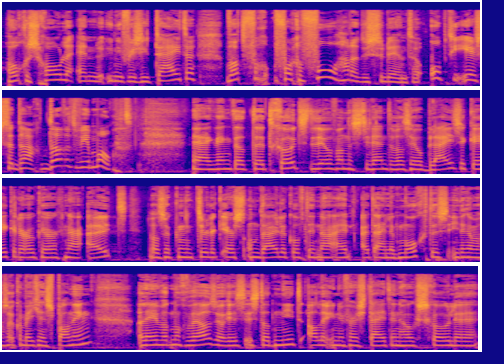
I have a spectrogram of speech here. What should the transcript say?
hogescholen en de universiteiten. Wat voor, voor, gevoel hadden de studenten op die eerste dag dat het weer mocht? Ja, ik denk dat het grootste deel van de studenten was heel blij. Ze keken er ook heel erg naar uit. Het was ook natuurlijk eerst onduidelijk of dit nou uiteindelijk mocht. Dus iedereen was ook een beetje in spanning. Alleen wat nog wel zo is, is dat niet alle universiteiten en hogescholen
